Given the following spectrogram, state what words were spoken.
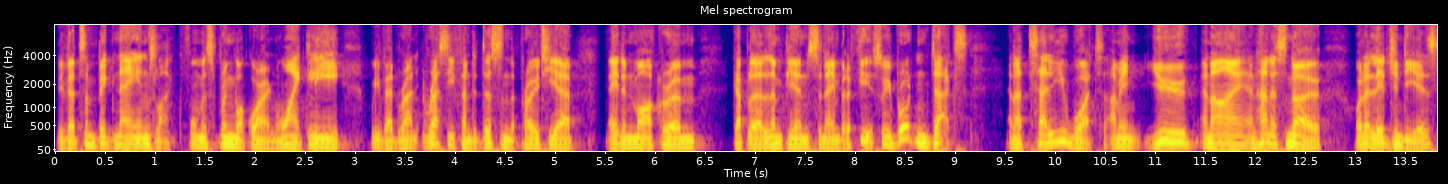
we've had some big names like former Springbok Warren Whiteley, we've had Rassie van der Dussen, the Protea, Aiden Markram, a couple of Olympians to name but a few. So we brought in Dux. And I tell you what, I mean, you and I and Hannes know what a legend he is.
